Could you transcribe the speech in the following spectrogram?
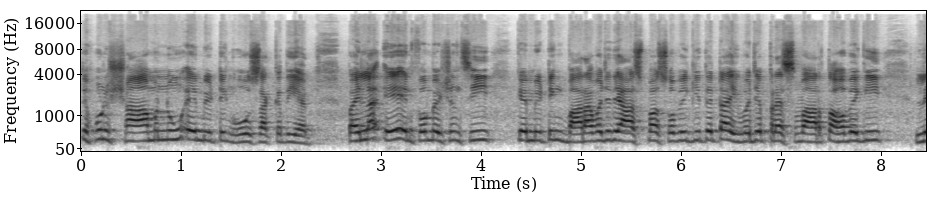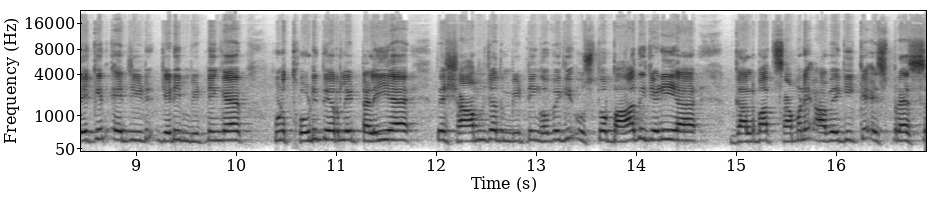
ਤੇ ਹੁਣ ਸ਼ਾਮ ਨੂੰ ਇਹ ਮੀਟਿੰਗ ਹੋ ਸਕਦੀ ਹੈ। ਪਹਿਲਾਂ ਇਹ ਇਨਫੋਰਮੇਸ਼ਨ ਸੀ ਕਿ ਮੀਟਿੰਗ 12 ਵਜੇ ਦੇ ਆਸ-ਪਾਸ ਹੋਵੇਗੀ ਤੇ 2:30 ਵਜੇ ਪ੍ਰੈਸ ਵਾਰਤਾ ਹੋਵੇਗੀ, ਲੇਕਿਨ ਇਹ ਜਿਹੜੀ- ਜਿਹੜੀ ਮੀਟਿੰਗ ਹੈ ਹੁਣ ਥੋੜੀ ਦੇਰ ਲਈ ਟਲੀ ਹੈ ਤੇ ਸ਼ਾਮ ਨੂੰ ਜਦ ਮੀਟਿੰਗ ਹੋਵੇਗੀ, ਉਸ ਤੋਂ ਬਾਅਦ ਹੀ ਜਿਹੜੀ ਹੈ ਗੱਲਬਾਤ ਸਾਹਮਣੇ ਆਵੇਗੀ ਕਿ ਇਸ ਪ੍ਰੈਸ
